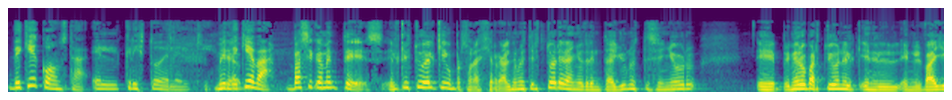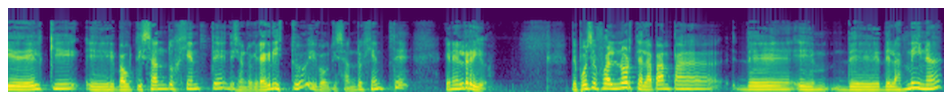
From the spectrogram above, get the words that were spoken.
¿De qué consta el Cristo del Elqui? Mira, ¿De qué va? Básicamente es, el Cristo del Elqui es un personaje real de nuestra historia. El año 31 este señor eh, primero partió en el, en el, en el valle de Elqui eh, bautizando gente, diciendo que era Cristo, y bautizando gente en el río. Después se fue al norte, a la pampa de, de, de las minas,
